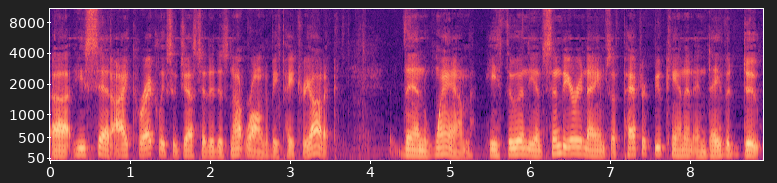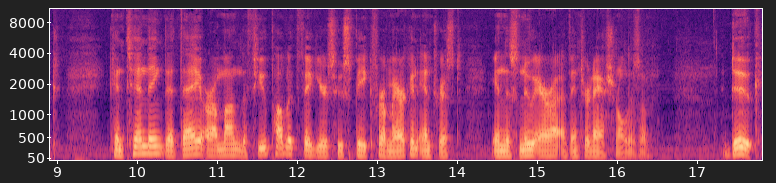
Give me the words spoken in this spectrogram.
uh, he said I correctly suggested it is not wrong to be patriotic. Then, wham, he threw in the incendiary names of Patrick Buchanan and David Duke, contending that they are among the few public figures who speak for American interest in this new era of internationalism. Duke,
